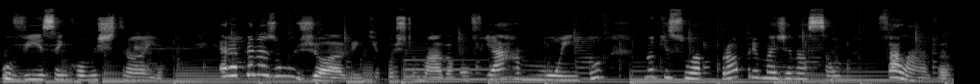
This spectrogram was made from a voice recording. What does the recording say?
o vissem como estranho. Era apenas um jovem que costumava confiar muito no que sua própria imaginação falava.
